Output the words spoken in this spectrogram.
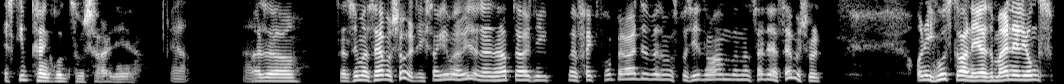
Es gibt keinen Grund zum Schreien hier. Ja. Also, dann sind wir selber schuld. Ich sage immer wieder, dann habt ihr euch nicht perfekt vorbereitet, wenn was passiert haben, dann seid ihr selber schuld. Und ich muss gar nicht. Also meine Jungs,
